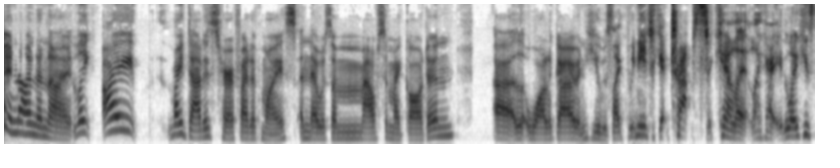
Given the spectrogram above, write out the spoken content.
No, no, no, no. Like I, my dad is terrified of mice, and there was a mouse in my garden uh, a little while ago, and he was like, "We need to get traps to kill it." Like, I, like he's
